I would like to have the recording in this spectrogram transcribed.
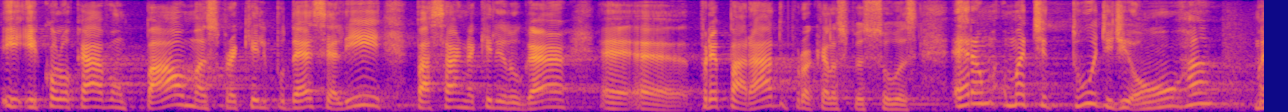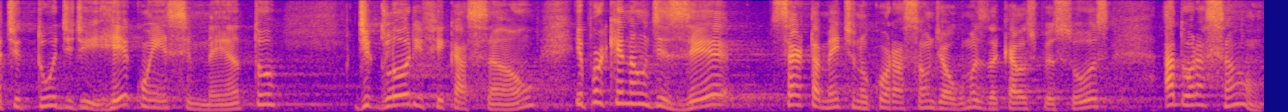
e, e colocavam palmas para que ele pudesse ali passar naquele lugar é, é, preparado por aquelas pessoas. Era uma, uma atitude de honra, uma atitude de reconhecimento de glorificação e, por que não dizer, certamente no coração de algumas daquelas pessoas, adoração.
